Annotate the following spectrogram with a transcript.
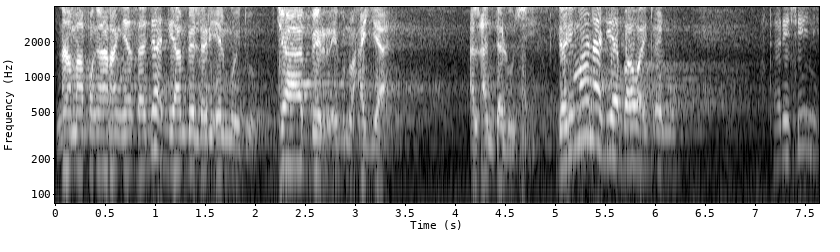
Nama pengarangnya saja diambil dari ilmu itu. Jabir ibnu Hayyan al-Andalusi. Dari mana dia bawa itu ilmu? Dari sini.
